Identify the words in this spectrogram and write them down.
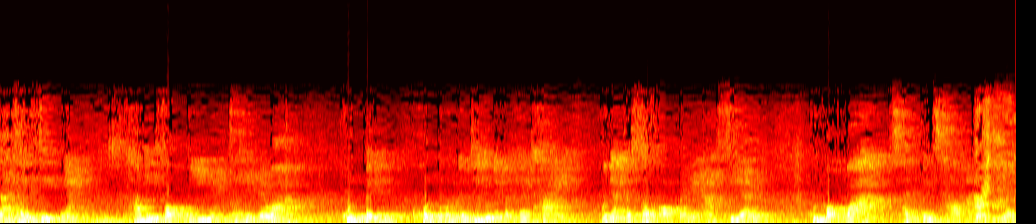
การใช้สิทธิ์เนี่ยถ้ามีฟอร์มดีเนี่ยจะเห็นได้ว่า คุณเป็นคนคนหนึ่งที่อยู่ในประเทศไทยคุณอยากจะส่งออกไปในอาเซียน คุณบอกว่าฉันเป็นชาวอาเซียน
